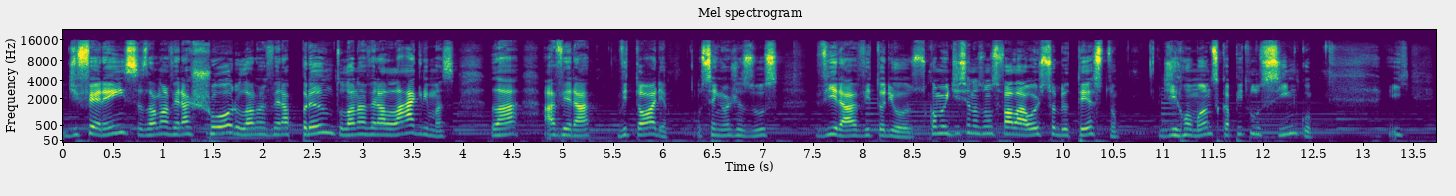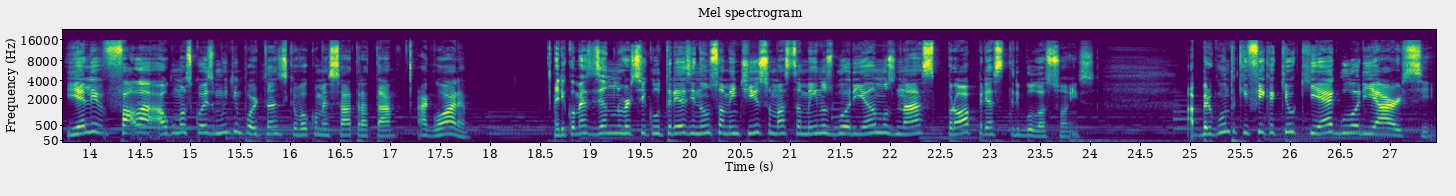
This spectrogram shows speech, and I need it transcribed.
diferenças, lá não haverá choro, lá não haverá pranto, lá não haverá lágrimas, lá haverá vitória. O Senhor Jesus virá vitorioso. Como eu disse, nós vamos falar hoje sobre o texto de Romanos, capítulo 5. E, e ele fala algumas coisas muito importantes que eu vou começar a tratar agora. Ele começa dizendo no versículo 13: Não somente isso, mas também nos gloriamos nas próprias tribulações. A pergunta que fica aqui: o que é gloriar-se?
